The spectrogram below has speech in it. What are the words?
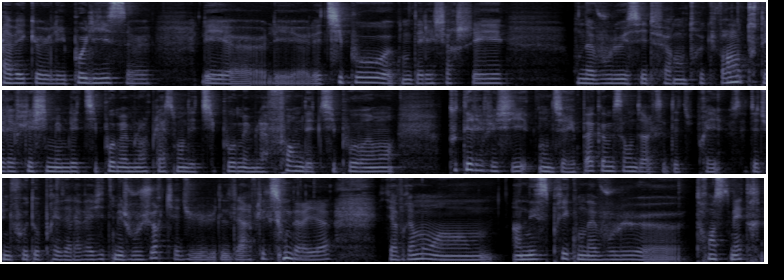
avec les polices, les, les, les, typos qu'on allé chercher. On a voulu essayer de faire un truc. Vraiment, tout est réfléchi, même les typos, même l'emplacement des typos, même la forme des typos. Vraiment, tout est réfléchi, on dirait pas comme ça, on dirait que c'était une photo prise à la va-vite, mais je vous jure qu'il y a du, de la réflexion derrière. Il y a vraiment un, esprit qu'on a voulu euh, transmettre.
